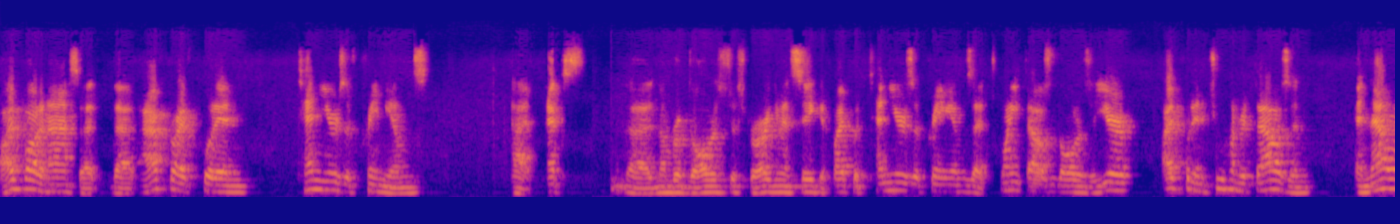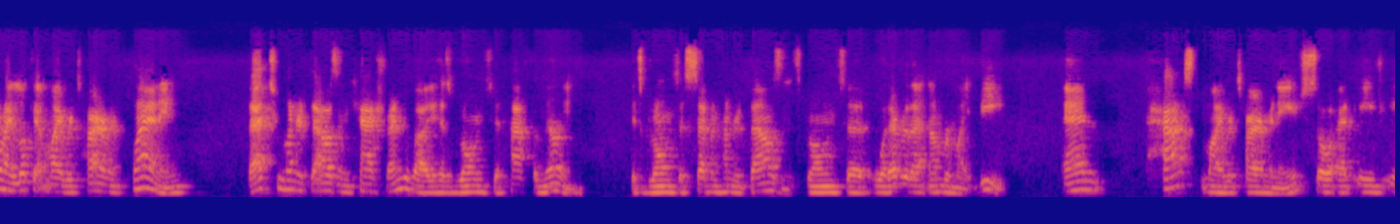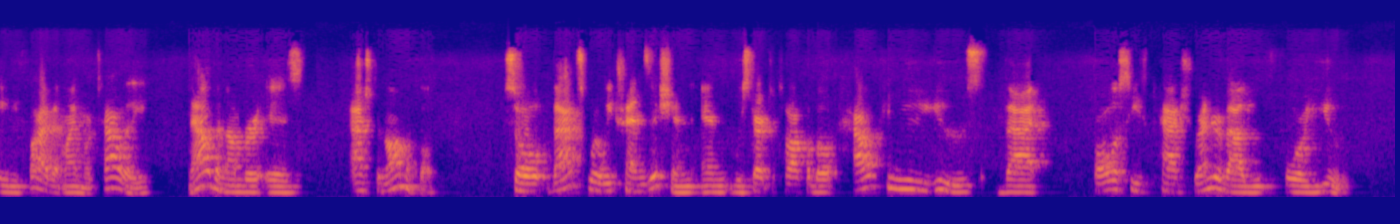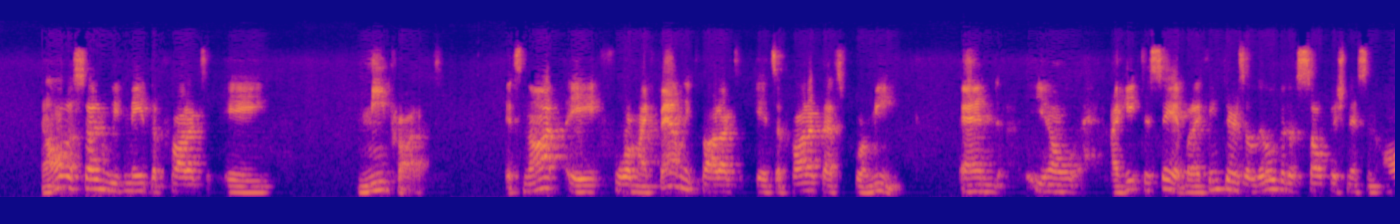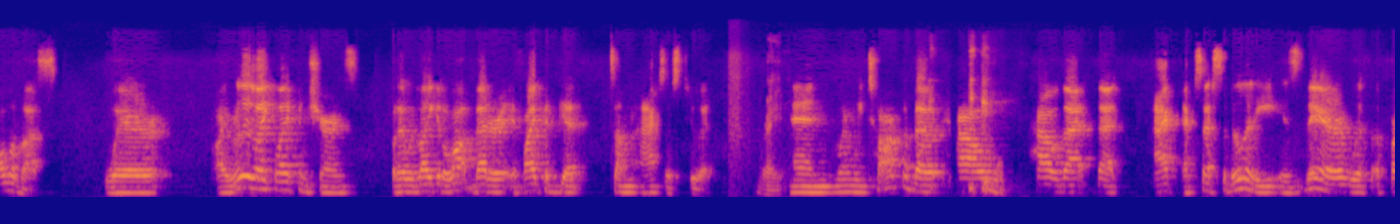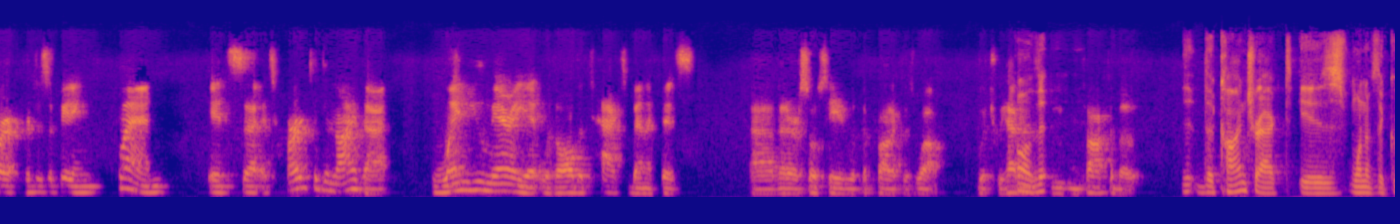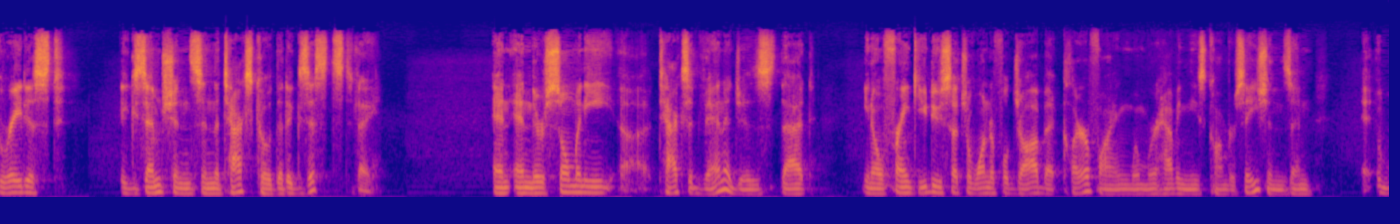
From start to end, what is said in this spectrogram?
I've bought an asset that after I've put in 10 years of premiums at X uh, number of dollars, just for argument's sake, if I put 10 years of premiums at $20,000 a year, I put in 200,000. And now when I look at my retirement planning, that 200,000 cash surrender value has grown to half a million. It's grown to 700,000. It's grown to whatever that number might be. And past my retirement age, so at age 85 at my mortality, now the number is astronomical. So that's where we transition and we start to talk about how can you use that policy's cash surrender value for you. And all of a sudden we've made the product a me product. It's not a for my family product, it's a product that's for me. And you know, I hate to say it, but I think there's a little bit of selfishness in all of us where I really like life insurance, but I would like it a lot better if I could get some access to it. Right. And when we talk about how how that that accessibility is there with a participating plan, it's uh, it's hard to deny that when you marry it with all the tax benefits uh, that are associated with the product as well, which we haven't oh, the, even talked about the contract is one of the greatest exemptions in the tax code that exists today. And and there's so many uh, tax advantages that you know frank you do such a wonderful job at clarifying when we're having these conversations. And uh,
